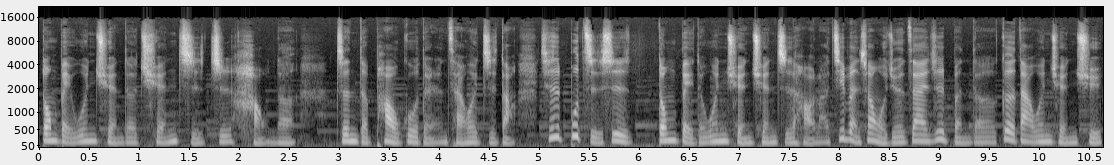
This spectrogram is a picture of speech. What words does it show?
东北温泉的全职之好呢。真的泡过的人才会知道，其实不只是。东北的温泉全职好了，基本上我觉得在日本的各大温泉区，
